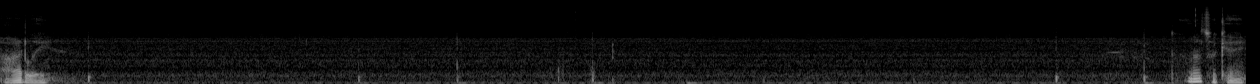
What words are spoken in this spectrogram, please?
Oddly. That's okay.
